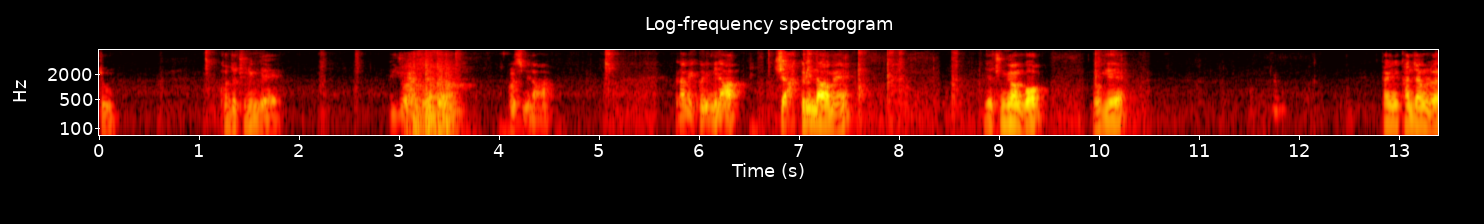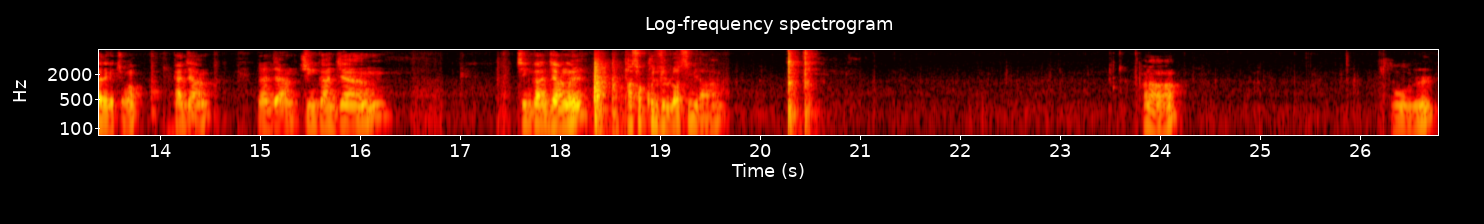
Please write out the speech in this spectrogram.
좀 건져 주는 게 비주얼적으로 그렇습니다. 그 다음에 끓입니다. 쫙 끓인 다음에 이제 중요한 거 여기에 당연히 간장을 넣어야 되겠죠. 간장, 간장, 진간장, 진간장을 다섯 큰술 넣습니다. 하나, 둘,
